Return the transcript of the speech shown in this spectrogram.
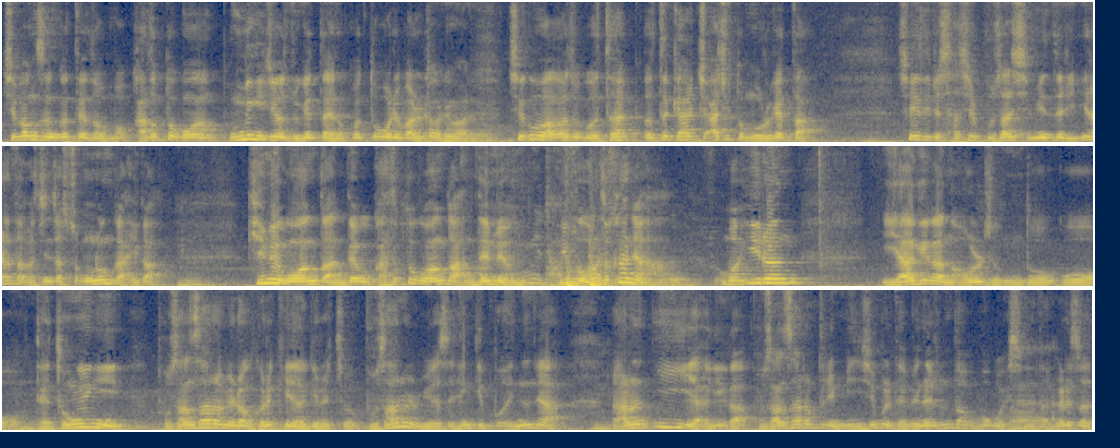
지방 선거 때도 뭐 가덕도 공항 분명히 지어주겠다 해놓고 또 오리발 내고 또 오리발 내고. 지금 와가지고 어떻게 어떻게 할지 아직도 모르겠다. 저희들이 사실 부산 시민들이 일하다가 진짜 쏙놓은 거 아이가. 김해 공항도 안 되고 가덕도 공항도 안 되면 음. 이거 어떡하냐. 뭐 이런 이야기가 나올 정도고 음. 대통령이 부산 사람이라고 그렇게 이야기를 했지만 부산을 위해서 한게뭐 있느냐라는 이 이야기가 부산 사람들이 민심을 대변해 준다고 보고 있습니다. 네. 그래서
